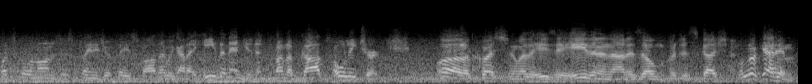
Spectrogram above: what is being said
What's going on is as plain as your face, Father. We got a heathen Indian in front of God's holy church. Well, the question whether he's a heathen or not is open for discussion. Well, look at him.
